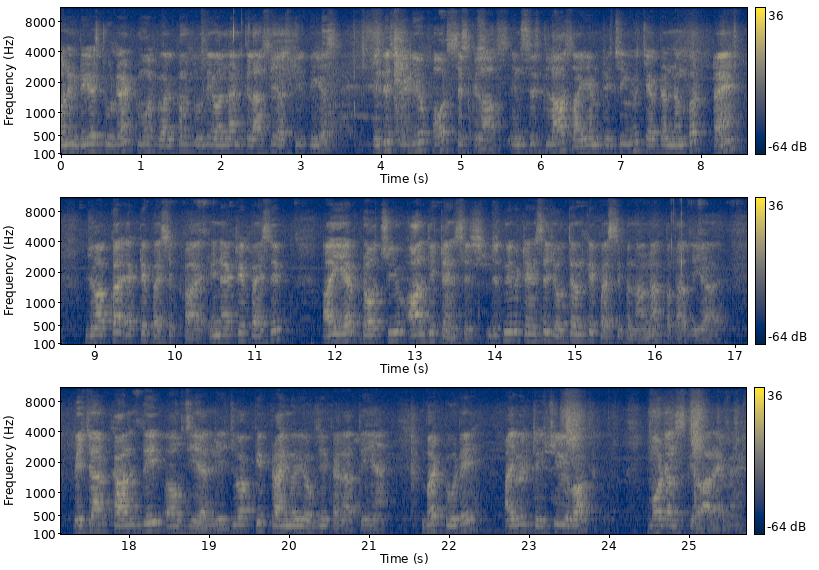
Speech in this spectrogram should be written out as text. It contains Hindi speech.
morning, dear student. Most welcome to the online classes SPPS. In this video for 6th class. In 6th class, I am teaching you chapter number 10 जो आपका एक्टिव पैसिव का है in active passive I have taught you all the tenses जितने भी टेंसेज होते हैं, उनके पैसिव बनाना बता दिया है विच आर कॉल, दी ऑक्जियरी जो आपकी प्राइमरी ऑक्जी कहलाती हैं but today I will teach you about modals के बारे में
